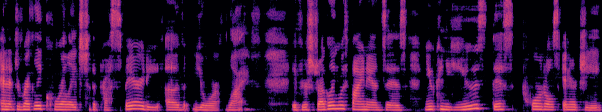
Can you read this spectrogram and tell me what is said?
and it directly correlates to the prosperity of your life. If you're struggling with finances, you can use this portal's energy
